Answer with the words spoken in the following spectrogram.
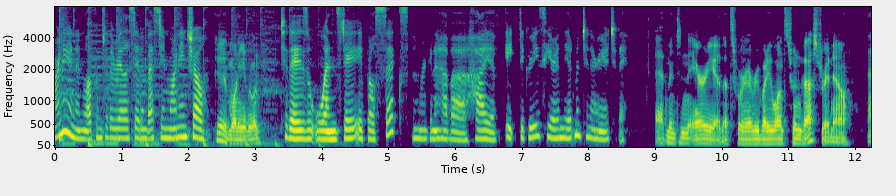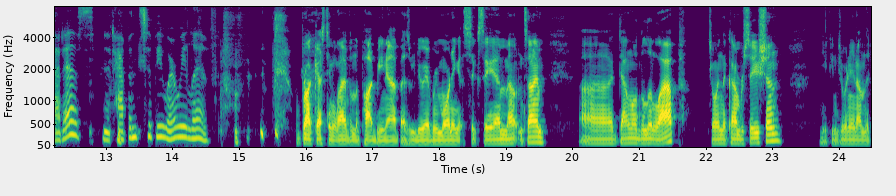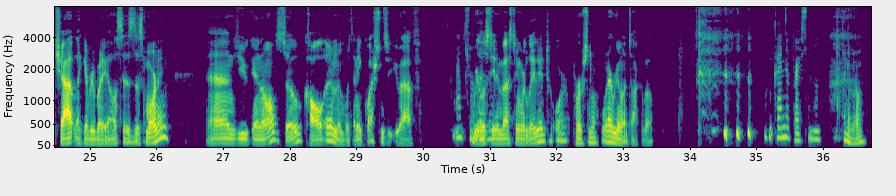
Morning and welcome to the Real Estate Investing Morning Show. Good morning, everyone. Today's Wednesday, April 6th, and we're going to have a high of 8 degrees here in the Edmonton area today. Edmonton area. That's where everybody wants to invest right now. That is, and it happens to be where we live. We're broadcasting live on the Podbean app as we do every morning at 6 a.m. Mountain Time. Uh, download the little app, join the conversation. You can join in on the chat like everybody else is this morning. And you can also call in with any questions that you have, Absolutely. real estate investing related or personal, whatever you want to talk about. What kind of personal? I don't know.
